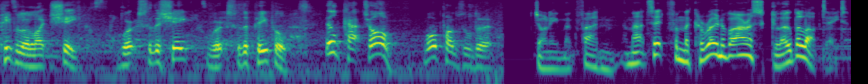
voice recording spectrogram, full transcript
People are like sheep. Works for the sheep, works for the people. It'll catch on. More pubs will do it. Johnny McFadden. And that's it from the Coronavirus Global Update.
